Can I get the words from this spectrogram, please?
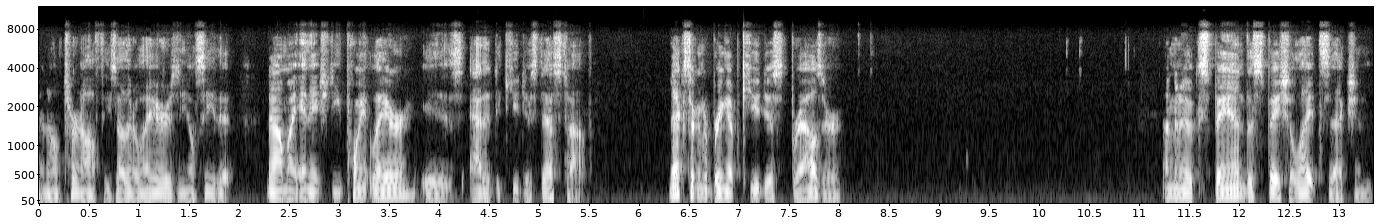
And I'll turn off these other layers, and you'll see that now my NHD point layer is added to QGIS Desktop. Next, I'm going to bring up QGIS Browser. I'm going to expand the Spatialite section.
